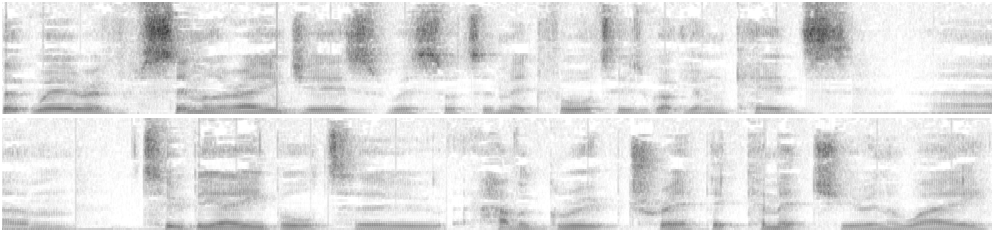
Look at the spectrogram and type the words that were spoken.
but we're of similar ages. We're sort of mid 40s, we've got young kids. Um, to be able to have a group trip, it commits you in a way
